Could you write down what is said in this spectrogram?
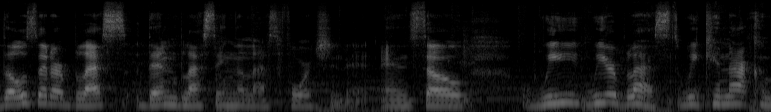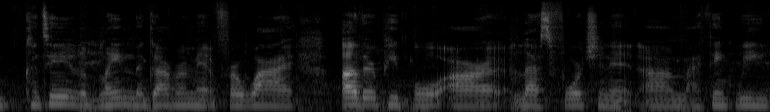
those that are blessed then blessing the less fortunate. And so we we are blessed. We cannot com- continue to blame the government for why other people are less fortunate. Um, I think we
